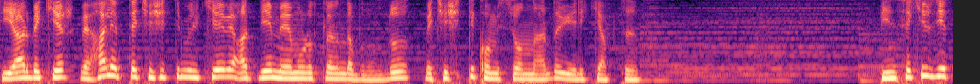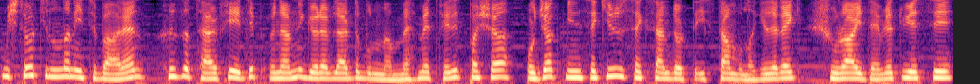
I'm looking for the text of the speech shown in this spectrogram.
Diyarbakır ve Halep'te çeşitli mülkiye ve adliye memurluklarında bulundu ve çeşitli komisyonlarda üyelik yaptı. 1874 yılından itibaren hızla terfi edip önemli görevlerde bulunan Mehmet Ferit Paşa, Ocak 1884'te İstanbul'a gelerek Şuray Devlet üyesi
